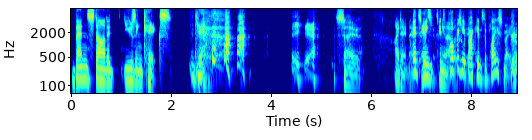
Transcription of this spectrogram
then started using kicks. Yeah, yeah. So I don't know. It's it's, me it's popping it back into place, mate.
